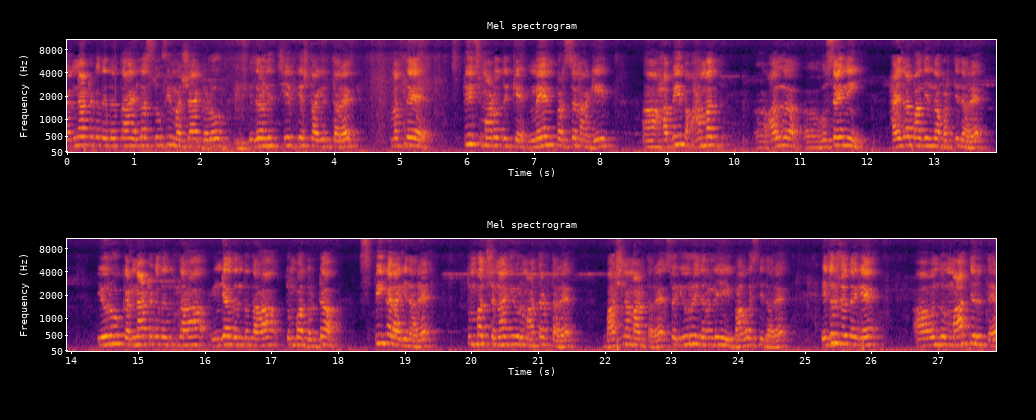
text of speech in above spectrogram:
ಕರ್ನಾಟಕದಂತಹ ಎಲ್ಲ ಸೂಫಿ ಮಶಾಕ್ಗಳು ಇದರಲ್ಲಿ ಚೀಫ್ ಗೆಸ್ಟ್ ಆಗಿರ್ತಾರೆ. ಮತ್ತೆ ಸ್ಪೀಚ್ ಮಾಡೋದಕ್ಕೆ ಮೇನ್ ಪರ್ಸನ್ ಆಗಿ ಹಬೀಬ್ ಅಹಮದ್ ಅಲ್ ಹುಸೈನಿ ಹೈದರಾಬಾದಿಂದ ಬರ್ತಿದ್ದಾರೆ. ಇವರು ಕರ್ನಾಟಕದಂತಹ, ಇಂಡಿಯಾದಂತಹ ತುಂಬ ದೊಡ್ಡ ಸ್ಪೀಕರ್ ಆಗಿದ್ದಾರೆ. ತುಂಬ ಚೆನ್ನಾಗಿ ಇವರು ಮಾತಾಡ್ತಾರೆ. ಭಾಷಣ ಮಾಡ್ತಾರೆ. ಸೊ ಇವರು ಇದರಲ್ಲಿ ಭಾಗವಹಿಸ್ತಿದ್ದಾರೆ. ಇದ್ರ ಜೊತೆಗೆ ಒಂದು ಮಾತಿರುತ್ತೆ.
